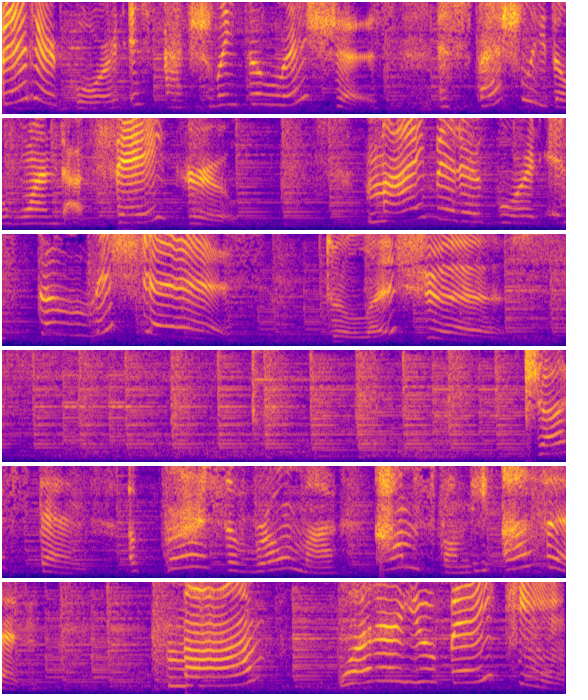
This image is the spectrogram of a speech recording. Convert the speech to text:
Bitter gourd is actually delicious, especially the one that Faye grew. My bitter gourd is delicious. Delicious. Just then, a burst of aroma comes from the oven. Mom, what are you baking?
